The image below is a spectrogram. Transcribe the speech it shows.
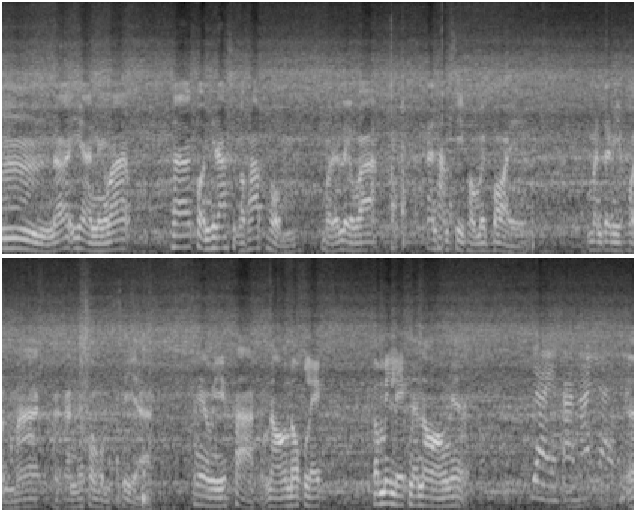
อืม แล้วอีกอย่างหนึ่งว่า ถ้าคนที่รักสุขภาพผมบอกได้เลยว่า การทำสีผมบ่อยๆมันจะมีผลมากกับการที่ผมเสียให้วันนี้ฝากน้องนกเล็ก ก็ไม่เล็กนะน้องเนี่ย ใหญ่ค่ะหน้าใหญ่ เอ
